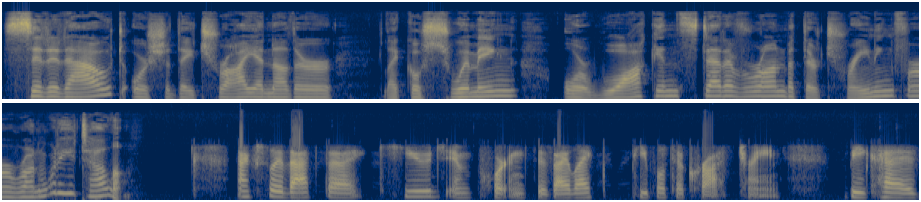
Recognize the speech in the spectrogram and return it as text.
sit it out, or should they try another, like go swimming or walk instead of run, but they're training for a run? What do you tell them? Actually, that's a huge importance. Is I like people to cross train because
